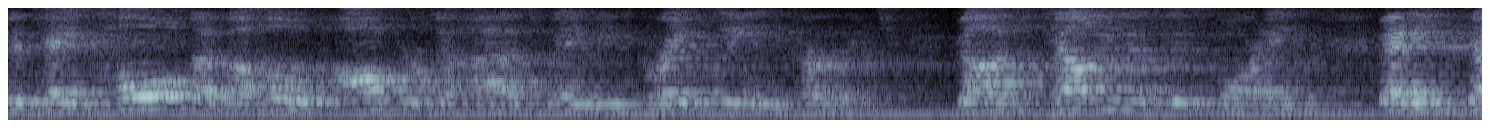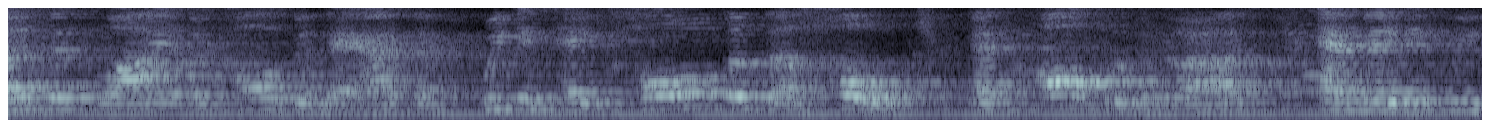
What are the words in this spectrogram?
to take hold of the hope offered to us may be greatly encouraged. God's telling us this morning that he doesn't lie, and because of that, we can take hold of the hope that's offered to us, and maybe we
